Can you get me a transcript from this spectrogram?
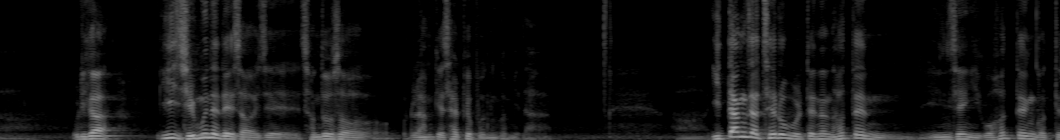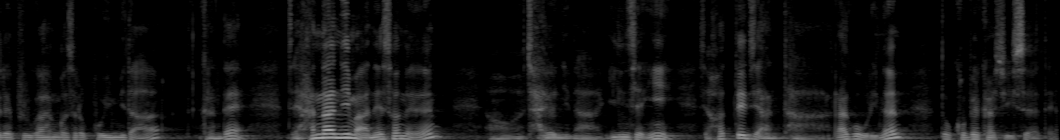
어, 우리가 이 질문에 대해서 이제 전도서를 함께 살펴보는 겁니다. 어, 이땅 자체로 볼 때는 헛된 인생이고 헛된 것들에 불과한 것으로 보입니다. 그런데 하나님 안에서는 어, 자연이나 인생이 헛되지 않다라고 우리는 또 고백할 수 있어야 돼요.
